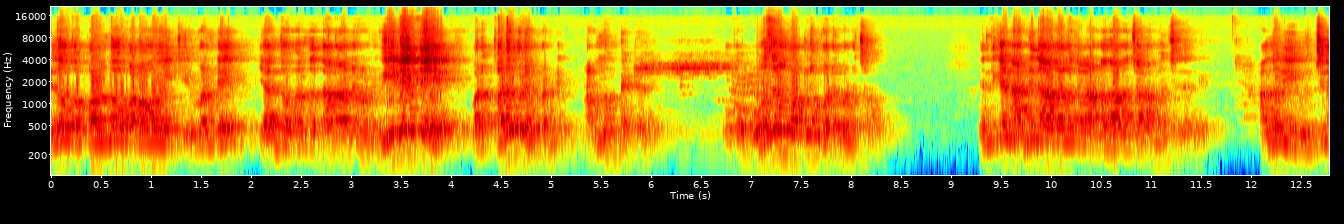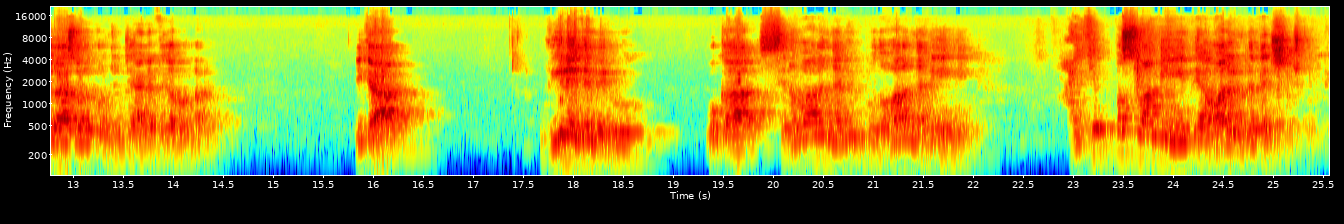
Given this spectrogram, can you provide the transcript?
ఏదో ఒక పండు పొలమో ఇవ్వండి ఎంతో కొంత ధనాన్ని ఇవ్వండి. వీలైతే వారి కడుపు నింపండి అన్నం పెట్టండి. ఒక భోజనం పొట్టలం కూడా ఇవ్వండి చాలు. ఎందుకంటే అన్ని దానాల కన్నా అన్నదానం చాలా మంచిదండి. అందులో ఈ వృచ్చిక రాశి వారు కొంచెం జాగ్రత్తగా ఉండాలి. ఇక వీలైతే మీరు శనివారం కానీ బుధవారం కానీ అయ్యప్ప స్వామి దేవాలయంలో దర్శించుకుంటే.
